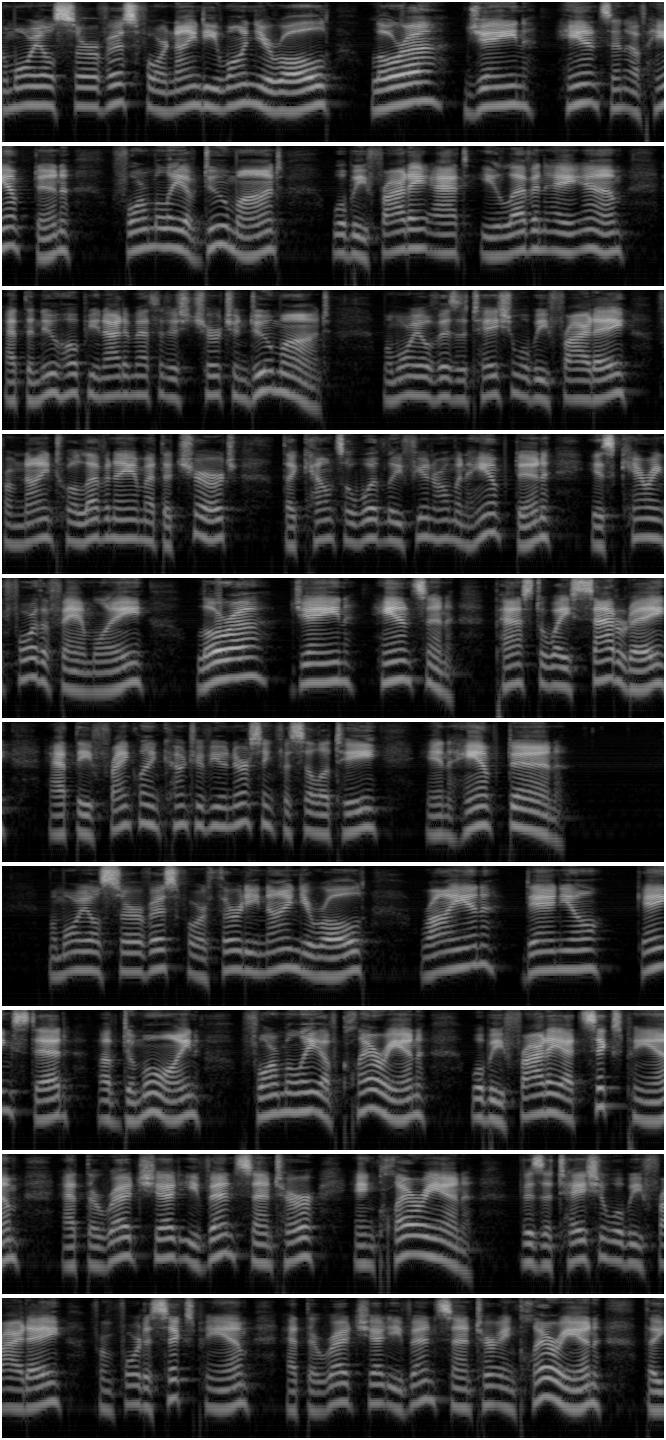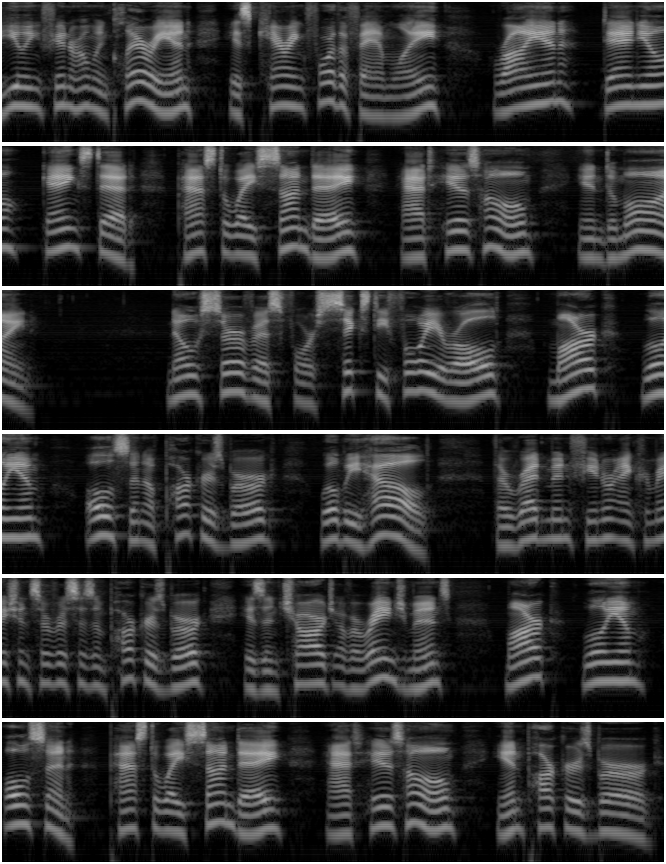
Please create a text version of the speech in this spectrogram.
Memorial service for 91 year old Laura Jane Hanson of Hampton, formerly of Dumont, will be Friday at 11 a.m. at the New Hope United Methodist Church in Dumont. Memorial visitation will be Friday from 9 to 11 a.m. at the church. The Council Woodley Funeral Home in Hampton is caring for the family. Laura Jane Hanson passed away Saturday at the Franklin Country View Nursing Facility in Hampton. Memorial service for 39 year old Ryan Daniel Gangstead of Des Moines, formerly of Clarion, will be Friday at 6 p.m. at the Red Shed Event Center in Clarion. Visitation will be Friday from 4 to 6 p.m. at the Red Shed Event Center in Clarion. The Ewing Funeral Home in Clarion is caring for the family. Ryan Daniel Gangstead passed away Sunday at his home in Des Moines. No service for 64 year old Mark William Olson of Parkersburg will be held. The Redmond Funeral and Cremation Services in Parkersburg is in charge of arrangements. Mark William Olson passed away Sunday at his home in Parkersburg.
